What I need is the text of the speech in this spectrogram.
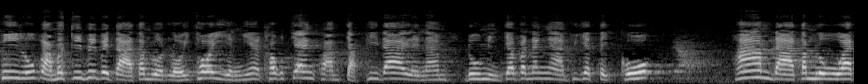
พี่รู้ป่ะเมื่อกี้พี่ไปด่าตำรวจหลอยถ้อยอย่างเงี้ยเขาแจ้งความจับพี่ได้เลยนะ ดูหมิ่นเจ้าพนักงานพี่จะติดคุก ห้ามด่าตำรวจ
